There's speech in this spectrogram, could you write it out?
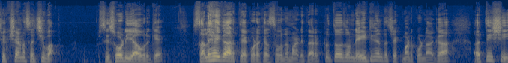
ಶಿಕ್ಷಣ ಸಚಿವ ಸಿಸೋಡಿಯಾ ಅವರಿಗೆ ಸಲಹೆಗಾರ್ತಿಯಾಗಿ ಕೂಡ ಕೆಲಸವನ್ನು ಮಾಡಿದ್ದಾರೆ. ಟೂ ತೌಸಂಡ್ ಏಯ್ಟೀನ್ ಅಂತ ಚೆಕ್ ಮಾಡಿಕೊಂಡಾಗ ಅತಿಶಿ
